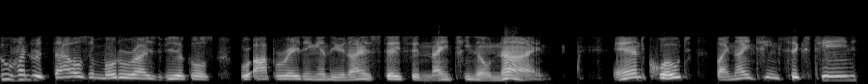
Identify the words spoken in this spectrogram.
200,000 motorized vehicles were operating in the United States in 1909. And, quote, by 1916,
